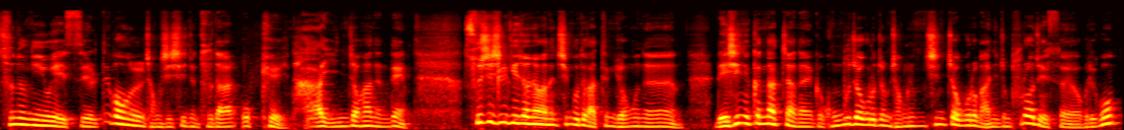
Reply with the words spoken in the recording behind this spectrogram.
수능 이후에 있을 뜨거운 정시 시즌 두 달 오케이. 다 인정하는데 수시 실기 전형하는 친구들 같은 경우는 내신이 끝났잖아요. 그러니까 공부적으로 좀 정신적으로 많이 좀 풀어져 있어요. 그리고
